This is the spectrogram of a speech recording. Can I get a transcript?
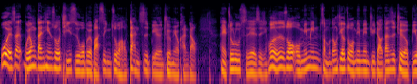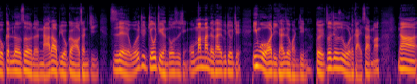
我也在不用担心说，其实我没有把事情做好，但是别人却没有看到。嘿，诸如此类的事情，或者是说我明明什么东西都做得面面俱到，但是却有比我更乐色的人拿到比我更好成绩之类的，我会去纠结很多事情。我慢慢的开始不纠结，因为我要离开这个环境了。对，这就是我的改善嘛。那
